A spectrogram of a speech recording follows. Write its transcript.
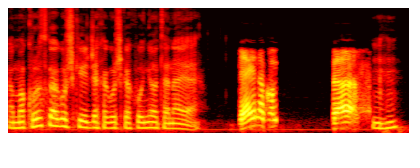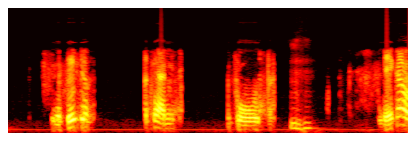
amakuru twagushikirije akagushika ku nyota n'aya Yaye nagomba kuvuza. Mbega abo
